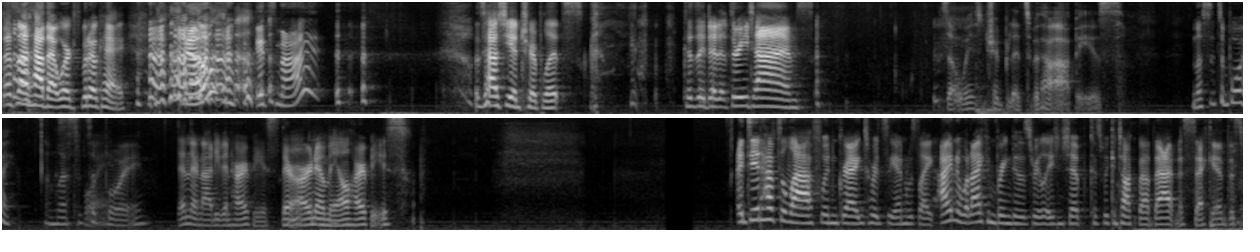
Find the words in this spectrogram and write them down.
That's not how that works, but okay. no, it's not. That's how she had triplets. Because they did it three times. It's always triplets with harpies. Unless it's a boy. Unless it's boy. a boy. Then they're not even harpies. There are no male harpies. I did have to laugh when Greg towards the end was like, "I know what I can bring to this relationship because we can talk about that in a second. This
